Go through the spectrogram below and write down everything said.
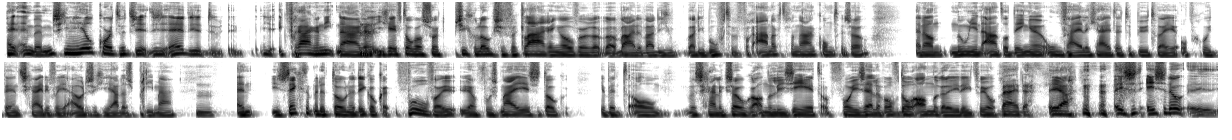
Hey, en misschien heel kort, want je, ik vraag er niet naar. Je geeft toch wel een soort psychologische verklaring over eh, waar, waar, die, waar die behoefte voor aandacht vandaan komt en zo. En dan noem je een aantal dingen. Onveiligheid uit de buurt waar je opgegroeid bent. Scheiden van je ouders. Zeg je, ja, dat is prima. Hmm. En je zegt het met de toon dat ik ook voel van... Ja, volgens mij is het ook... Je bent al waarschijnlijk zo geanalyseerd of voor jezelf of door anderen. Je denkt van, joh, Beide. ja, is het, is het ook, eh,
